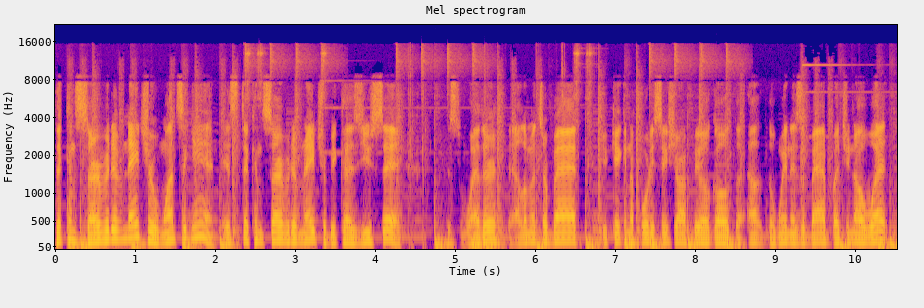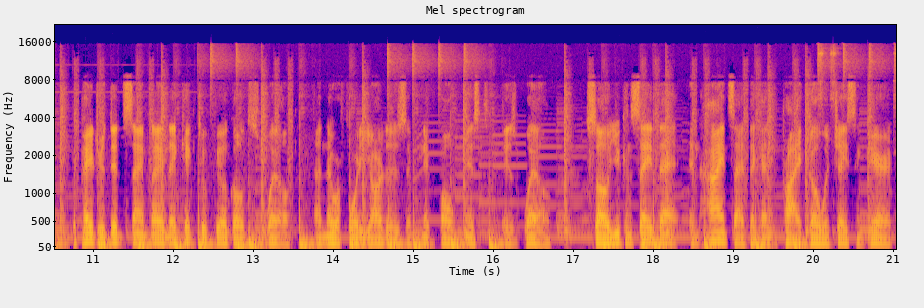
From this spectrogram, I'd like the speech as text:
the conservative nature once again it's the conservative nature because you said it's weather the elements are bad you're kicking a 46 yard field goal the, uh, the wind is bad but you know what the patriots did the same thing they kicked two field goals as well and they were 40 yarders and nick Folk missed as well so you can say that in hindsight, they could probably go with Jason Garrett.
